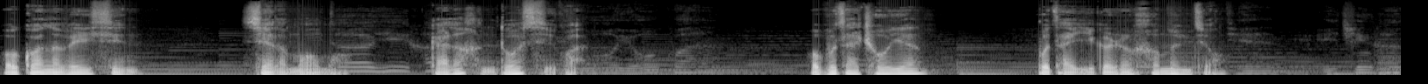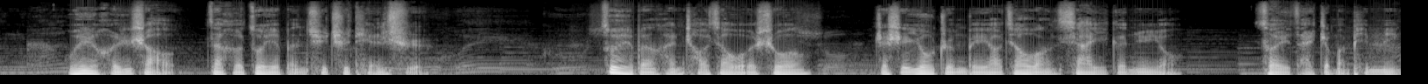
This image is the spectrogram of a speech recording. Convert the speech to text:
我关了微信，卸了陌陌，改了很多习惯。我不再抽烟，不再一个人喝闷酒。我也很少再和作业本去吃甜食。作业本还嘲笑我说：“这是又准备要交往下一个女友，所以才这么拼命。”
